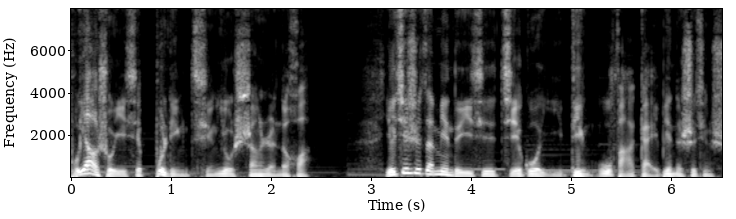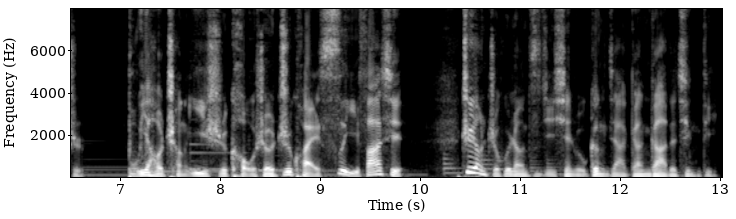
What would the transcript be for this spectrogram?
不要说一些不领情又伤人的话，尤其是在面对一些结果已定、无法改变的事情时，不要逞一时口舌之快肆意发泄，这样只会让自己陷入更加尴尬的境地。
